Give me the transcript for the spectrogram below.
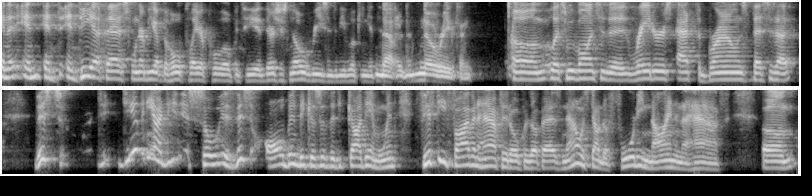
And in, in, in, DFS, whenever you have the whole player pool open to you, there's just no reason to be looking at this. No, game. no reason. Um, let's move on to the Raiders at the Browns. This is a this do you have any idea? So is this all been because of the goddamn wind? 55 and a half it opened up as. Now it's down to 49 and a half. Um,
